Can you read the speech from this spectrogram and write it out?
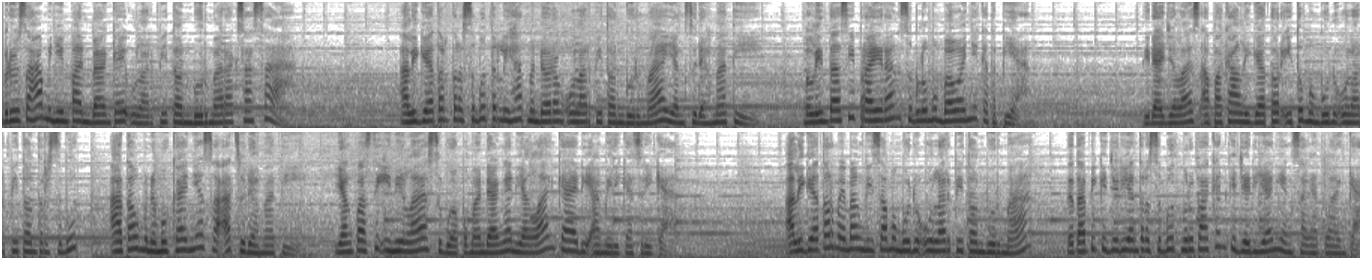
berusaha menyimpan bangkai ular piton Burma raksasa. Aligator tersebut terlihat mendorong ular piton Burma yang sudah mati, melintasi perairan sebelum membawanya ke tepian. Tidak jelas apakah aligator itu membunuh ular piton tersebut atau menemukannya saat sudah mati. Yang pasti inilah sebuah pemandangan yang langka di Amerika Serikat. Aligator memang bisa membunuh ular piton Burma, tetapi kejadian tersebut merupakan kejadian yang sangat langka.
